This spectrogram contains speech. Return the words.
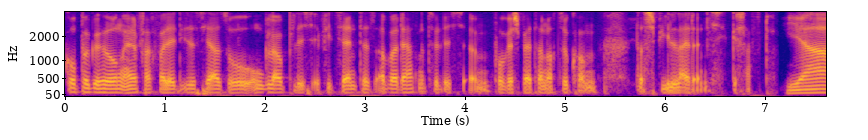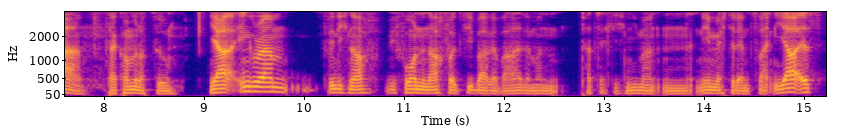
Gruppe gehören, einfach weil er dieses Jahr so unglaublich effizient ist. Aber der hat natürlich, ähm, wo wir später noch zu kommen, das Spiel leider nicht geschafft. Ja, da kommen wir noch zu. Ja, Ingram finde ich nach wie vor eine nachvollziehbare Wahl, wenn man tatsächlich niemanden nehmen möchte, der im zweiten Jahr ist.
